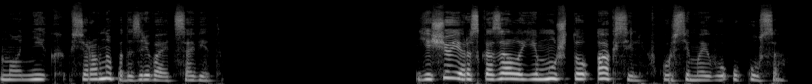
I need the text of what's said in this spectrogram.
Но Ник все равно подозревает совет. Еще я рассказала ему, что Аксель в курсе моего укуса.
